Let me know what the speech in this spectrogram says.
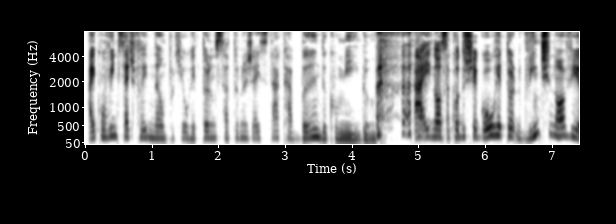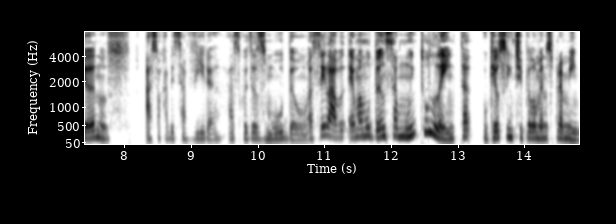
Aí com 27 eu falei, não, porque o retorno Saturno já está acabando comigo. Aí, nossa, quando chegou o retorno, 29 anos, a sua cabeça vira, as coisas mudam. Sei lá, é uma mudança muito lenta, o que eu senti, pelo menos para mim,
